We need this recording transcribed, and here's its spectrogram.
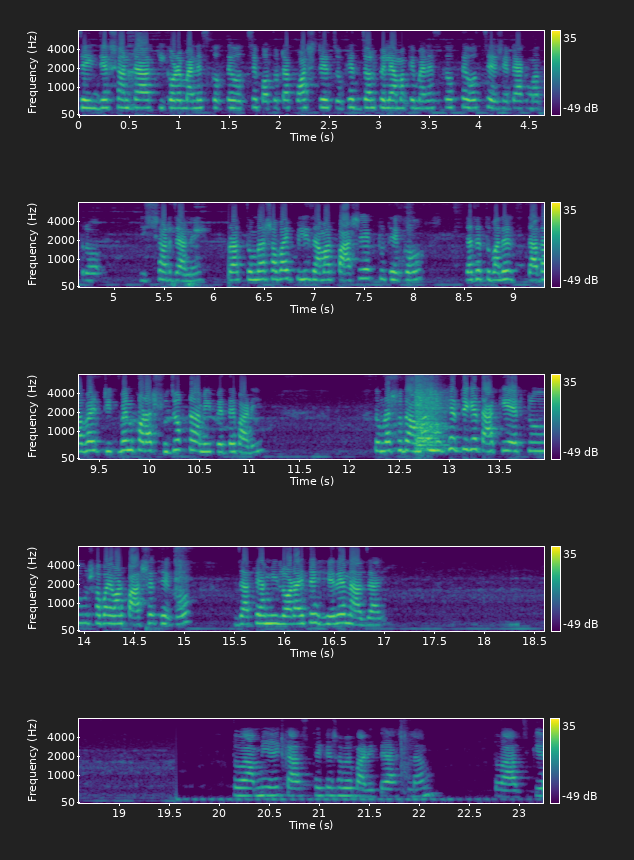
যে ইঞ্জেকশনটা কি করে ম্যানেজ করতে হচ্ছে, কতটা কষ্টে চোখের জল ফেলে আমাকে ম্যানেজ করতে হচ্ছে, সেটা একমাত্র ঈশ্বর জানে। তোমরা সবাই প্লিজ আমার পাশে একটু থেকো, যাতে তোমাদের দাদাভাইয়ের ট্রিটমেন্ট করার সুযোগটা আমি পেতে পারি। তোমরা শুধু আমার মুখের দিকে তাকিয়ে একটু সবাই আমার পাশে থেকো, যাতে আমি লড়াইতে হেরে না যাই। তো আমি এই কাজ থেকে সবাই বাড়িতে আসলাম। তো আজকে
